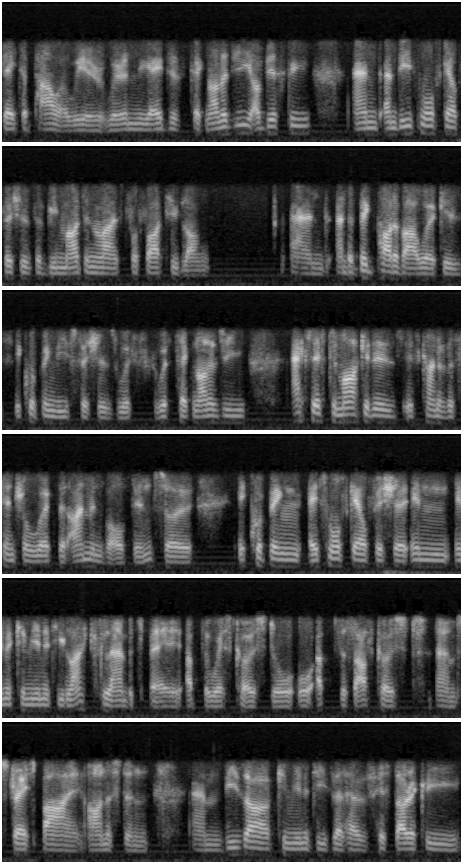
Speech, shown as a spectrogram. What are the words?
data power. We're we're in the age of technology, obviously, and, and these small scale fishers have been marginalized for far too long. And and a big part of our work is equipping these fishers with, with technology. Access to market is, is kind of the central work that I'm involved in. So equipping a small scale fisher in, in a community like Lambert's Bay up the west coast or, or up the south coast, um, Struisbaai, Arniston. Um, these are communities that have historically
